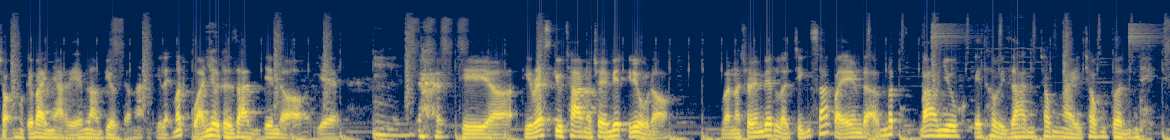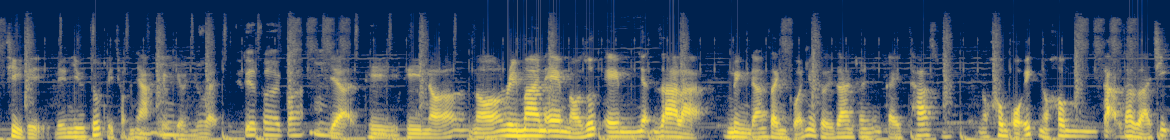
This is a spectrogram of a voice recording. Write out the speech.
chọn một cái bài nhạc để em làm việc chẳng hạn thì lại mất quá nhiều thời gian trên đó yeah. ừ. thì uh, thì Rescue Time nó cho em biết cái điều đó và nó cho em biết là chính xác là em đã mất bao nhiêu cái thời gian trong ngày trong tuần để chỉ để lên YouTube để chọn nhạc kiểu ừ. kiểu như vậy tuyệt vời quá ừ. dạ yeah, thì thì nó nó remind em nó giúp em nhận ra là mình đang dành quá nhiều thời gian cho những cái task nó không có ích nó không tạo ra giá trị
